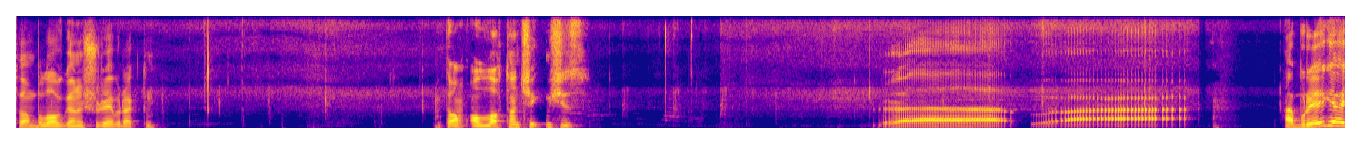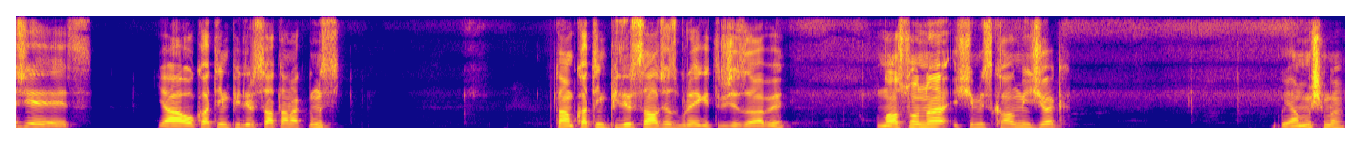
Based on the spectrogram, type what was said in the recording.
Tamam Blowgun'ı şuraya bıraktım. Tamam Allah'tan çekmişiz. Ha buraya geleceğiz. Ya o cutting pillers'ı atan aklımız. Tamam cutting pillers'ı alacağız buraya getireceğiz abi. Bundan sonra işimiz kalmayacak. Uyanmış mı?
